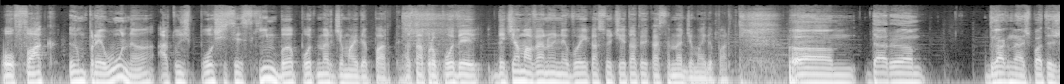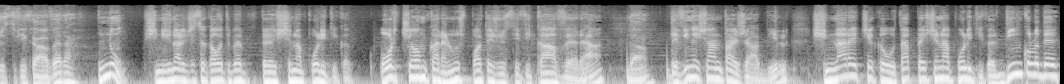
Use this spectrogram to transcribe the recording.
o fac împreună, atunci pot și se schimbă, pot merge mai departe. Asta apropo de, de ce am avea noi nevoie ca societate ca să mergem mai departe. Uh, dar uh, Dragnea își poate justifica averea? Nu. Și nici nu are ce să caute pe, pe scena politică. Orice om care nu-și poate justifica averea da. devine șantajabil și nu are ce căuta pe scena politică. Dincolo de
